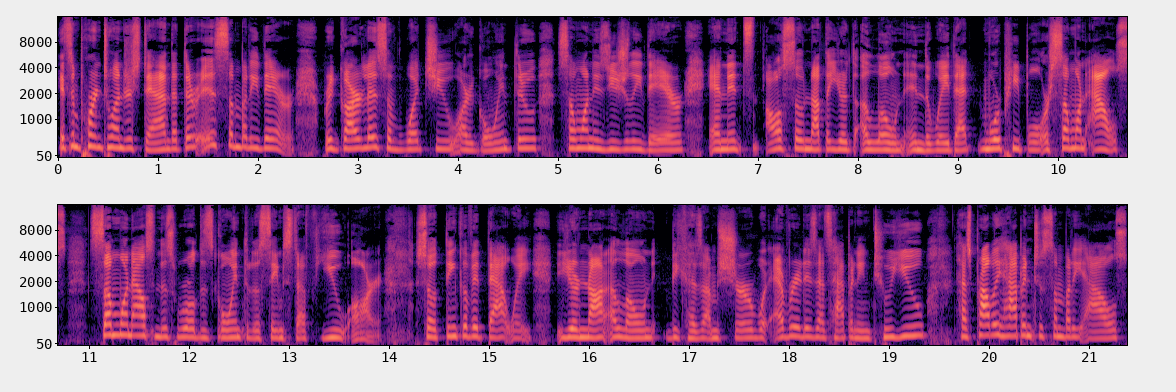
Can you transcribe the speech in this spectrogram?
it's important to understand that there is somebody there regardless of what you are going through, someone is usually there. And it's also not that you're alone in the way that more people or someone else, someone else in this world is going through the same stuff you are. So think of it that way. You're not alone because I'm sure whatever it is that's happening to you has probably happened to somebody else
